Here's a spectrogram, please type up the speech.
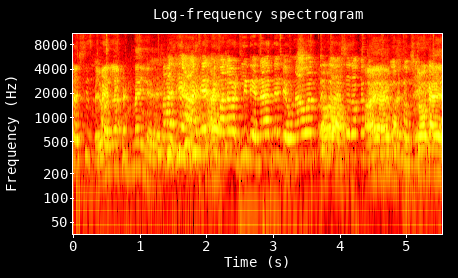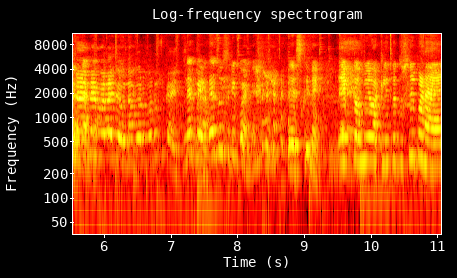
तशीच एवढं खायला. तिखट भाजी आहे तुम्हाला वाटली देणार नाही. जेवणावर तर हा. असं नका आहे, आहे तुम्ही भाजी. खाऊ स्टॉक आहे. नाही, नाही, मला जेवणाबरोबरच नाही भेटते दुसरी पण. तेच की नाही. एक कमी वाटली तर दुसरी पण आहे.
